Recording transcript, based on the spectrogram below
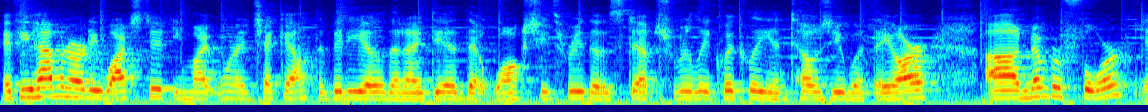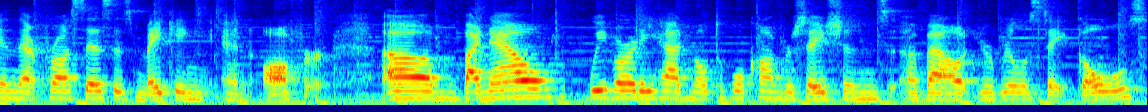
If you haven't already watched it, you might want to check out the video that I did that walks you through those steps really quickly and tells you what they are. Uh, number four in that process is making an offer. Um, by now, we've already had multiple conversations about your real estate goals,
